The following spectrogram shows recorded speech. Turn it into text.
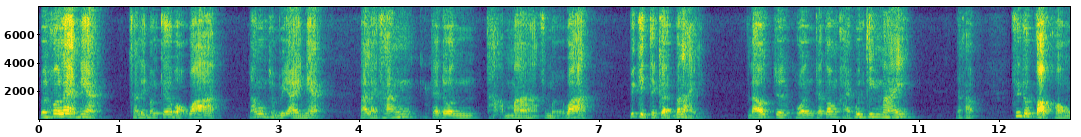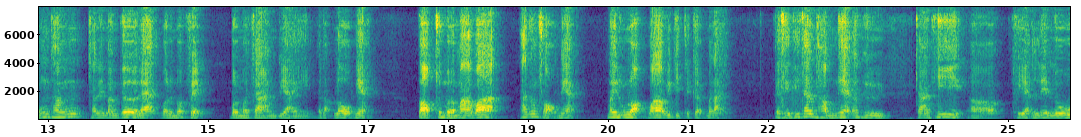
โดยข้อแรกเนี่ยชาลีมังเกอร์บอกว่านักลงทุน VI เนี่ยหลาย ๆ ครั้งจะโดนถามมาเสมอว่าวิกฤตจะเกิดเมื่อไหร่ แล้วจะควรจะต้องขายหุ้นทิ้งไหมนะครับ ซึ่งคำตอบของทั้งชาลีมังเกอร์และวอร์เรนบัฟเฟตต์ ปรมาจารย์ VI ระดับโลกเนี่ยตอบเสมอมาว่าท่านทั้งสองเนี่ยไม่รู้หรอกว่าวิกฤตจะเกิดเมื่อไหร่ แต่สิ่งที่ท่านทำเนี่ยก็คือการที่เอ่อขยันเรียนรู้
